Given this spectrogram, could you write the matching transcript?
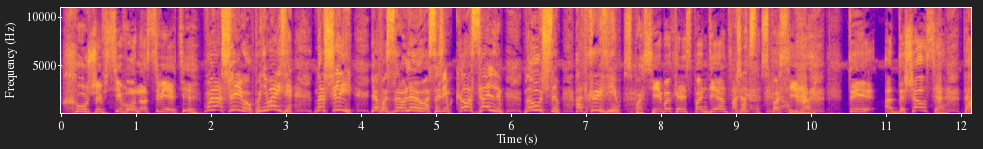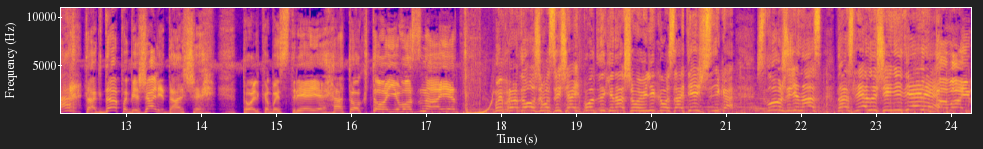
Хуже всего на свете. Вы нашли его, понимаете? Нашли! Я поздравляю вас с этим колоссальным научным открытием. Спасибо, корреспондент. Пожалуйста. Спасибо. Ты отдышался? Да. Тогда побежали дальше. Только быстрее, а то кто его знает? Мы продолжим освещать подвиги нашего великого соотечественника. Слушайте нас на следующей неделе. Давай!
